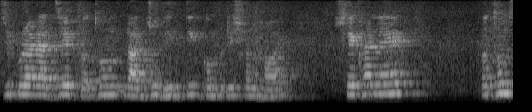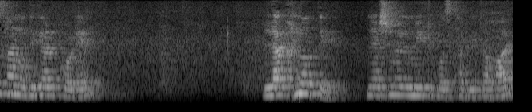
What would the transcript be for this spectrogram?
ত্রিপুরা রাজ্যে প্রথম রাজ্য ভিত্তিক কম্পিটিশন হয়। সেখানে প্রথম স্থান অধিকার করে লখনৌতে ন্যাশনাল মিট উপস্থাপিত হয়।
